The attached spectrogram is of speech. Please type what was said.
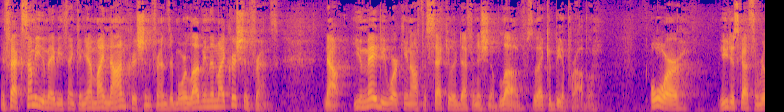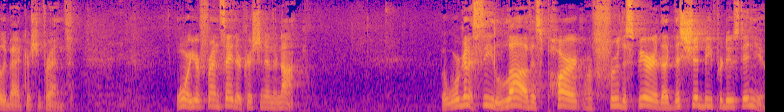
In fact, some of you may be thinking, yeah, my non Christian friends are more loving than my Christian friends. Now, you may be working off a secular definition of love, so that could be a problem. Or you just got some really bad Christian friends. Or your friends say they're Christian and they're not. But we're going to see love as part or through the Spirit that this should be produced in you.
